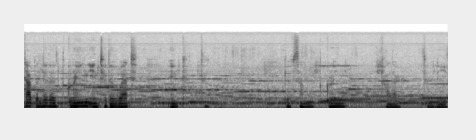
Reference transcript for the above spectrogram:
Dab a little green into the wet ink to give some green color to the leaf.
